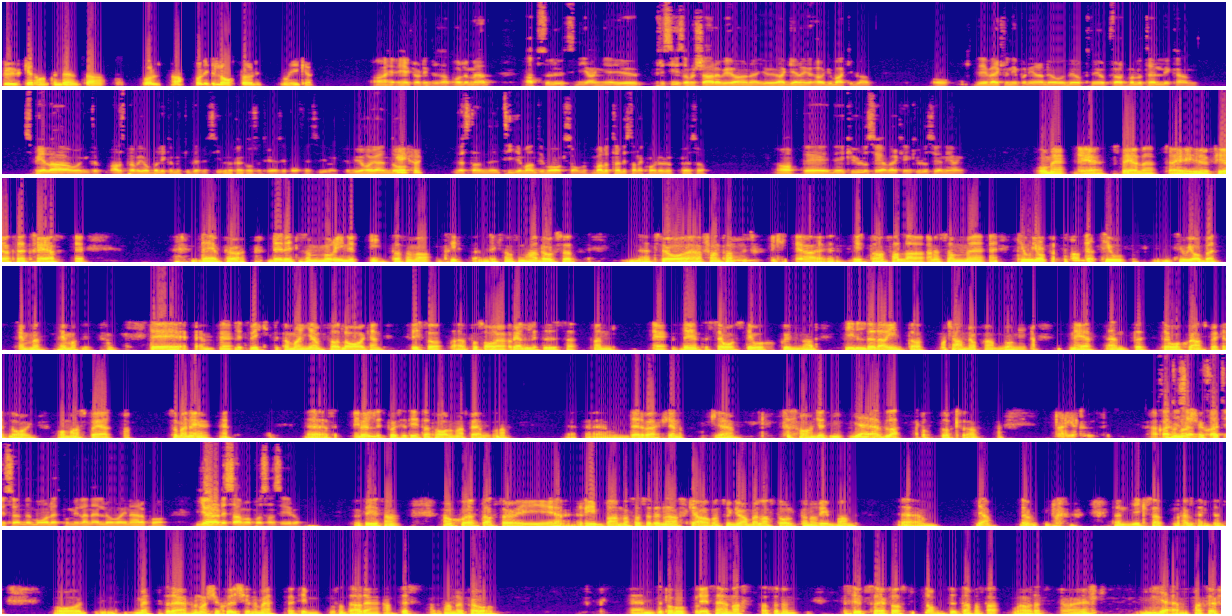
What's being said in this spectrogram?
brukar ha en tendens att vara, ja, vara lite lata och lite nojiga. Ja, helt klart intressant. Håller med. Absolut. Niang är ju, precis som Sharawi, han är ju, agerar ju högerback ibland. Och det är verkligen imponerande och det öppnar ju upp för att Balotelli kan spela och inte alls behöva jobba lika mycket defensiven och kan koncentrera sig på offensiven. För vi har ju ändå Exakt. nästan eh, tio man tillbaka som Balotelli stannar kvar där uppe så. Ja, det, det är kul att se. Verkligen kul att se Niang. Och med det spelet så är ju 4-3-3 det, det, är på, det är lite som Mourinho Inter som var en trippel liksom, som hade också två eh, fantastiskt skickliga eh, ytteranfallare som eh, tog jobbet, tog, tog jobbet hemåt. hemåt liksom. Det är väldigt viktigt om man jämför lagen. Vissa eh, försvar är väldigt uselt men eh, det är inte så stor skillnad till det där inte att man kan nå framgångar med ett inte så stjärnspäckat lag om man spelar som en enhet. Eh, så Det är väldigt positivt att ha de här spelarna. Eh, Det är det verkligen. Och eh, så har han ju ett jävla skott också. Det är helt sjukt. Han sköt ju, 127. sönder, sköt ju sönder målet på Milanello och var ju nära på att göra detsamma på San Siro. Precis. Han, han sköt alltså i ribban, alltså så den där skarven som går mellan stolpen och ribban. ehm, ja, den, den gick sönder helt enkelt. Och mätte det 127 kilometer i timmen och sånt där. Det är det han drog på. Eh, på volley senast. Alltså den studsade ju först långt utanför straffområdet. Det var en jävla träff.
